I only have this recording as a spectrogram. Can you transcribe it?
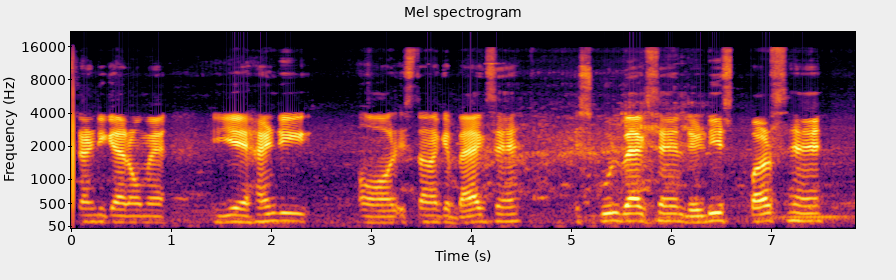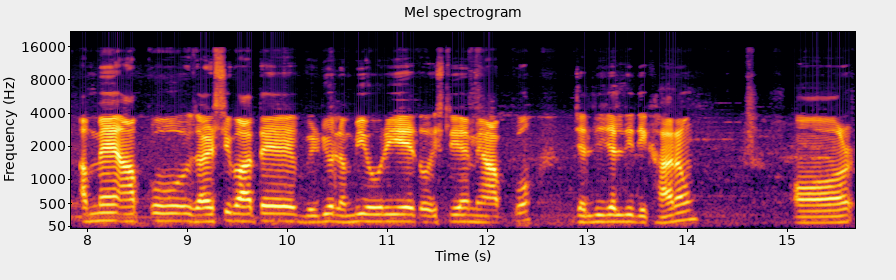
स्टैंडी कह रहा हूँ मैं ये हैंडी और इस तरह के बैग्स हैं। स्कूल बैग्स हैं लेडीज़ पर्स हैं। अब मैं आपको ज़ाहिर सी बात है, वीडियो लंबी हो रही है तो इसलिए मैं आपको जल्दी जल्दी दिखा रहा हूँ। और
